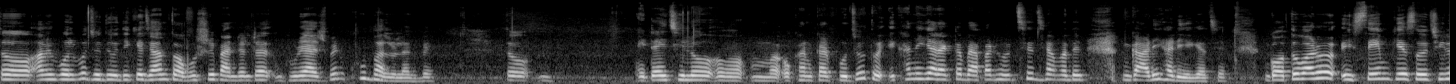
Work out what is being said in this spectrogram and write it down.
তো আমি বলব, যদি ওদিকে যান, তো অবশ্যই প্যান্ডেলটা ঘুরে আসবেন, খুব ভালো লাগবে। তো এটাই ছিল ওখানকার পুজো। তো এখানে গিয়ে আর একটা ব্যাপার হচ্ছে যে আমাদের গাড়ি হারিয়ে গেছে। গতবারও এই সেম কেস হয়েছিল,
